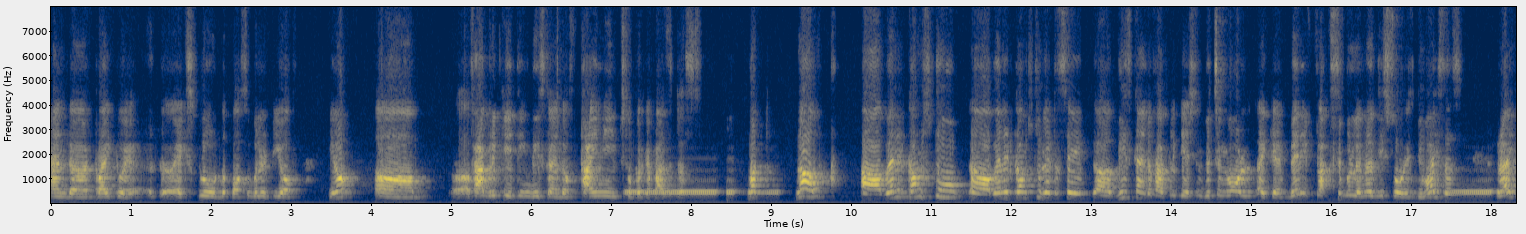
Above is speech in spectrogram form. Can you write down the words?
and uh, tried to uh, explore the possibility of, you know, um, uh, fabricating these kind of tiny supercapacitors. But now, uh, when it comes to uh, when it comes to let us say uh, these kind of applications which involve like a very flexible energy storage devices, right?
